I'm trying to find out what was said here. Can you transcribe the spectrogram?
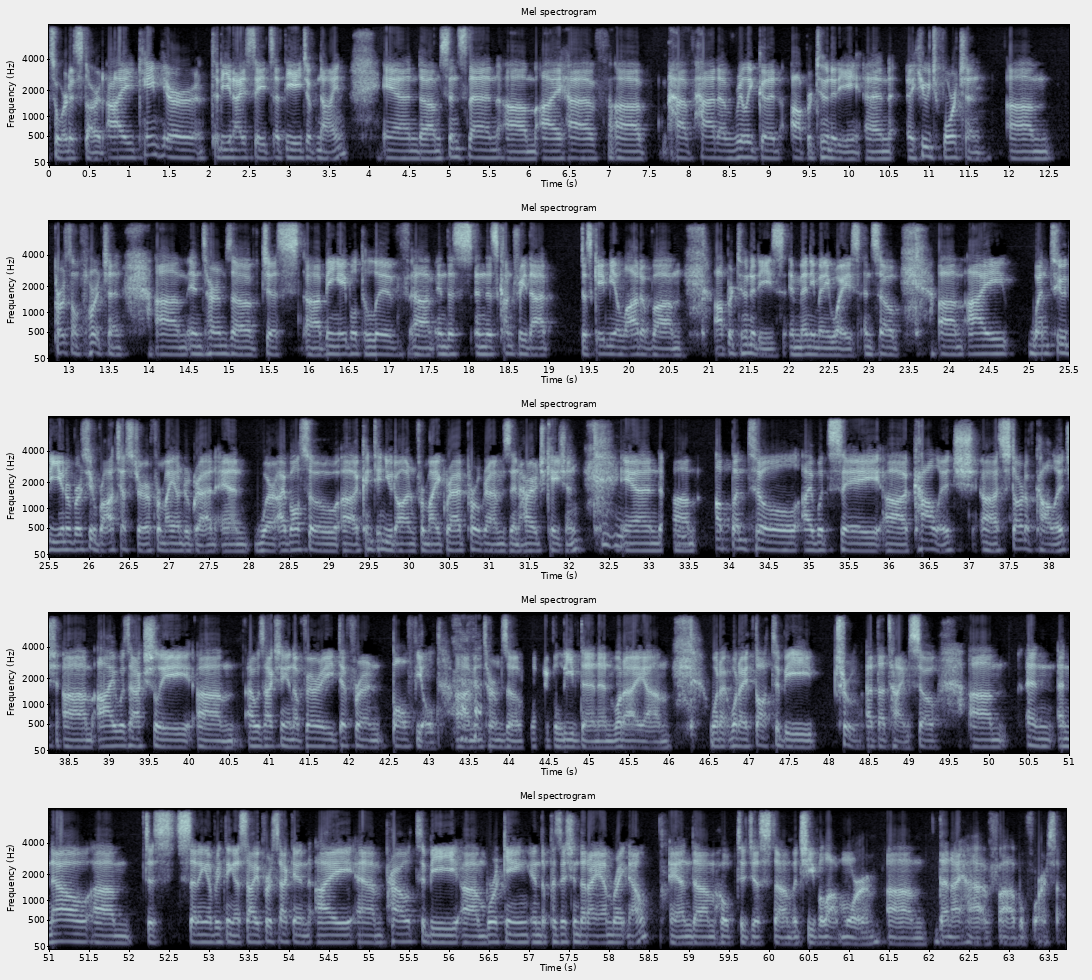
so where to start? I came here to the United States at the age of nine, and um, since then um, I have uh, have had a really good opportunity and a huge fortune. Um, personal fortune um, in terms of just uh, being able to live um, in this in this country that just gave me a lot of um, opportunities in many many ways and so I went to the University of Rochester for my undergrad, and where I've also uh, continued on for my grad programs in higher education. Mm-hmm. And um, up until I would say uh, college, uh, start of college, um, I was actually um, I was actually in a very different ball field um, in terms of what I believed in and what I um, what I what I thought to be true at that time. So um, and and now um, just setting everything aside for a second, I am proud to be um, working in the position that I am right now, and um, hope to just um, achieve a lot more um, than I have uh, before. So.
